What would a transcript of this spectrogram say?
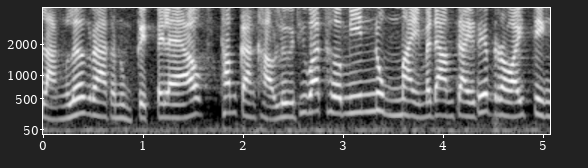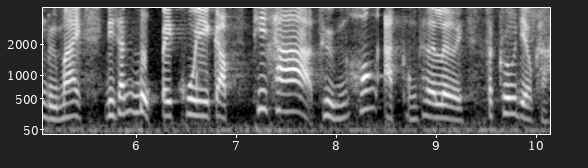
หลังเลิกรากับหนุ่มกฤษไปแล้วท่ามกลางข่าวลือที่ว่าเธอมีหนุ่มใหม่มาดามใจเรียบร้อยจริง หรือไม่ดิฉันบุกไปคุยกับพี่ชาถึงห้องอัดของเธอเลย สักครู่เดียวค่ะ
